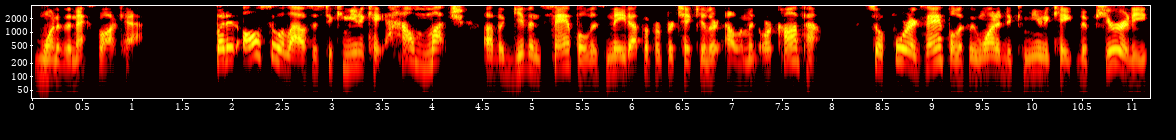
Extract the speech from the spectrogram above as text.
one of the next vlogcasts. But it also allows us to communicate how much of a given sample is made up of a particular element or compound. So for example, if we wanted to communicate the purity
